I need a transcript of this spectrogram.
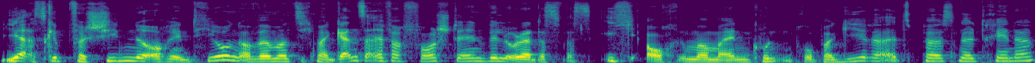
Ja, es gibt verschiedene Orientierungen, aber wenn man sich mal ganz einfach vorstellen will, oder das, was ich auch immer meinen Kunden propagiere als Personal Trainer,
